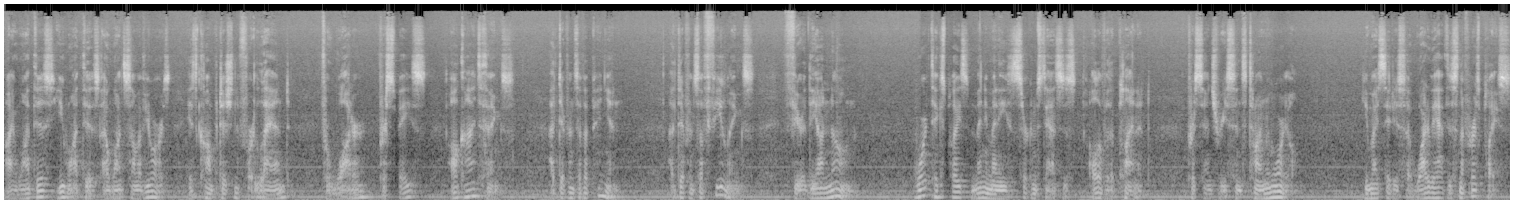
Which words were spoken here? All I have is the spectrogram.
I want this, you want this, I want some of yours. It's competition for land, for water, for space, all kinds of things. A difference of opinion, a difference of feelings, fear of the unknown. War takes place in many, many circumstances all over the planet for centuries since time immemorial. You might say to yourself, why do we have this in the first place?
